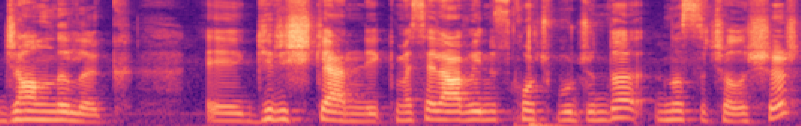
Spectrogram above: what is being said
canlılık, e, girişkenlik. Mesela Venüs Koç burcunda nasıl çalışır?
